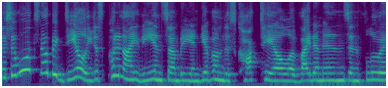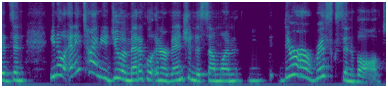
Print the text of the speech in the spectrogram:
they say, well, it's no big deal. You just put an IV in somebody and give them this cocktail of vitamins and fluids. And, you know, anytime you do a medical intervention to someone, there are risks involved.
